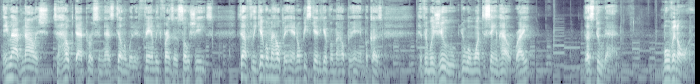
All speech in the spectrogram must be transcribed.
and you have knowledge to help that person that's dealing with it family friends or associates definitely give them a helping hand. Don't be scared to give them a helping hand because if it was you, you would want the same help, right? Let's do that. Moving on.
